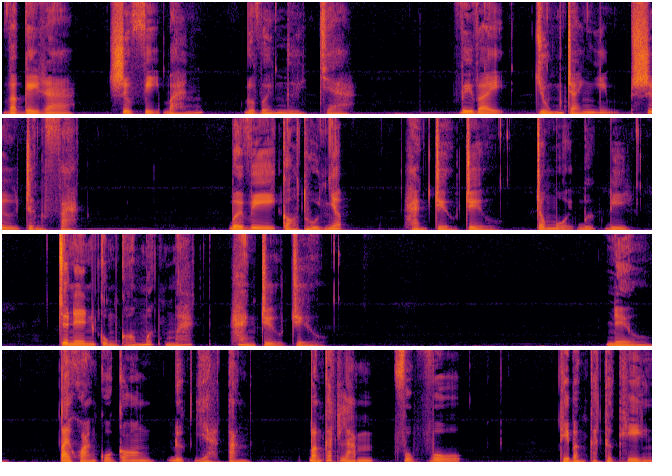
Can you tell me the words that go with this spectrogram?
và gây ra sự phỉ bán đối với người cha. Vì vậy, chúng trải nghiệm sự trừng phạt. Bởi vì có thu nhập hàng triệu triệu trong mỗi bước đi, cho nên cũng có mất mát hàng triệu triệu. Nếu tài khoản của con được gia tăng bằng cách làm phục vụ thì bằng cách thực hiện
